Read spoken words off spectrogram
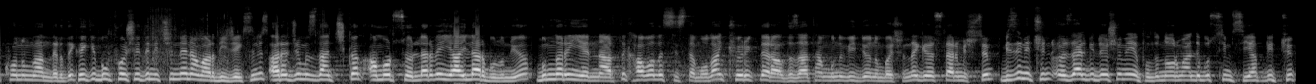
konumlandırdık. Peki bu poşetin içinde ne var diyeceksiniz. Aracımızdan çıkan amortisörler ve yaylar bulunuyor. Bunların yerine artık havalı sistem olan körükler aldı. Zaten bunu videonun başında göstermiştim. Bizim için özel bir döşeme yapıldı. Normalde bu simsiyah bir tüp.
